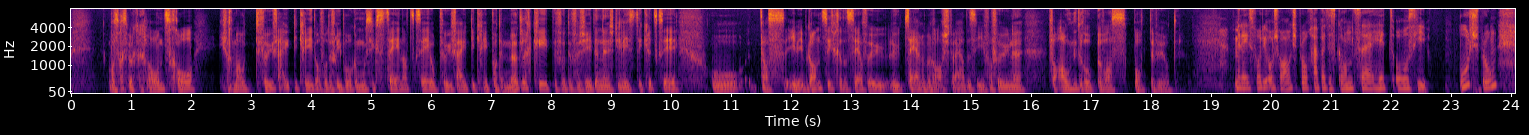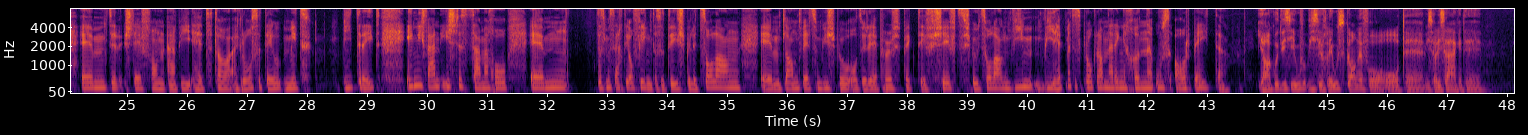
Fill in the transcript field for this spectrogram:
wo sich wirklich lohnt zu kommen, einfach mal die Vielfältigkeit von der Freiburger Musikszene zu sehen und die Vielfältigkeit von den Möglichkeiten von den verschiedenen Stilistiken zu sehen. Und das, ich bin ganz sicher, dass sehr viele Leute sehr überrascht werden sein von vielen, von allen Gruppen, was geboten wird. Wir haben es vorhin auch schon angesprochen, das Ganze hat auch seinen Ursprung. Ähm, der Stefan Ebi hat da einen grossen Teil mit beiträgt. Inwiefern ist das zusammengekommen? Ähm, dass man sich auch findet. Also die spielen so lange, ähm, die Landwehr zum Beispiel oder äh, Perspective Shifts spielt so lange. Wie, wie hat man das Programm dann eigentlich können ausarbeiten Ja gut, wie sie, wie sie ein bisschen ausgegangen von oh, der, wie soll ich sagen, der,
